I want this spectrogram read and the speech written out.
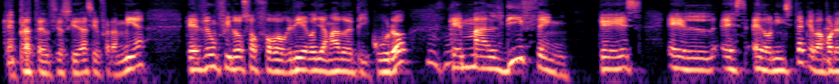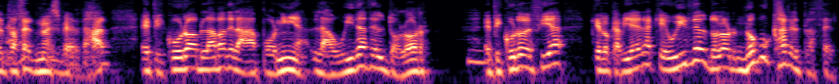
que es pretenciosidad si fueran mías, que es de un filósofo griego llamado Epicuro, que maldicen que es el es hedonista que va por el placer. No es verdad. Epicuro hablaba de la aponía, la huida del dolor. Mm. Epicuro decía que lo que había era que huir del dolor, no buscar el placer,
